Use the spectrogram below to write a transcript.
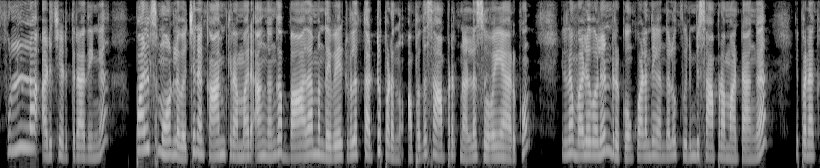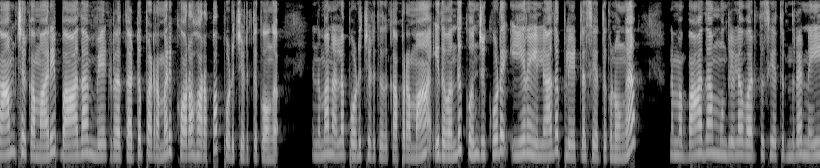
ஃபுல்லாக அடிச்சு எடுத்துடாதீங்க. பல்ஸ் மோடில் வச்சு நான் காமிக்கிற மாதிரி அங்கங்கே பாதாம் அந்த வேர்க்கடலை தட்டுப்படணும். அப்போ தான் சாப்பிட்றதுக்கு நல்ல சுவையாக இருக்கும். இல்லைன்னா வலுவலுன்னு இருக்கும். குழந்தைங்க அந்தளவுக்கு விரும்பி சாப்பிட மாட்டாங்க. இப்போ நான் காமிச்சிருக்க மாதிரி பாதாம் வேர்க்கடலை தட்டுப்படுற மாதிரி கொரகொரப்பாக பொடிச்சு எடுத்துக்கோங்க. இந்த மாதிரி நல்லா பொடிச்சு எடுத்ததுக்கப்புறமா இதை வந்து கொஞ்சம் கூட ஈரம் இல்லாத பிளேட்டில் சேர்த்துக்கணுங்க. நம்ம பாதாம் முந்திரிலாம் வறுத்து சேர்த்துருந்தோம்ல நெய்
